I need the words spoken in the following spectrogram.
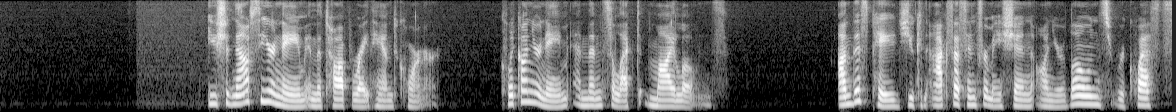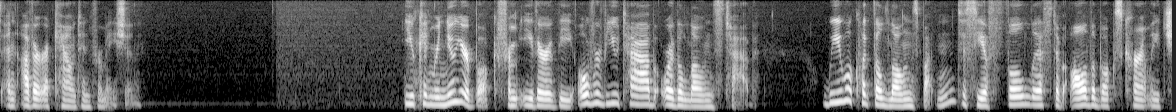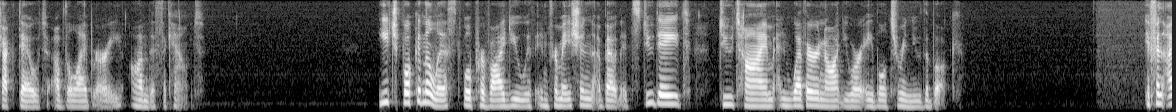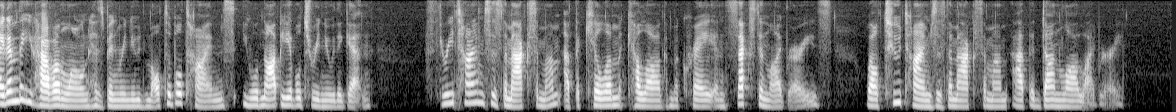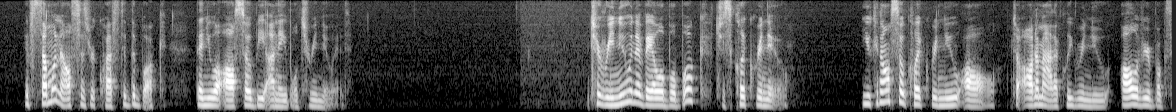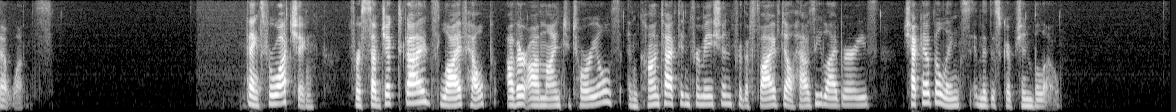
You should now see your name in the top right-hand corner. Click on your name and then select My Loans. On this page, you can access information on your loans, requests, and other account information. You can renew your book from either the Overview tab or the Loans tab. We will click the Loans button to see a full list of all the books currently checked out of the library on this account. Each book in the list will provide you with information about its due date, due time, and whether or not you are able to renew the book. If an item that you have on loan has been renewed multiple times, you will not be able to renew it again. Three times is the maximum at the Killam, Kellogg, Macrae, and Sexton libraries, while two times is the maximum at the Dunn Law Library. If someone else has requested the book, then you will also be unable to renew it. To renew an available book, just click Renew. You can also click Renew All to automatically renew all of your books at once. Thanks for watching. For subject guides, live help, other online tutorials, and contact information for the five Dalhousie libraries, check out the links in the description below.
